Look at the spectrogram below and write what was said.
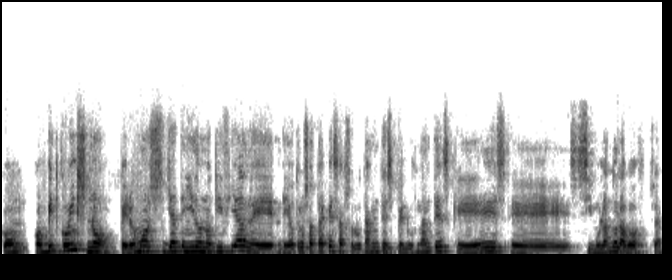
Con, bitcoins no, pero hemos ya tenido noticia de, otros ataques absolutamente espeluznantes que es simulando la voz, o sea,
